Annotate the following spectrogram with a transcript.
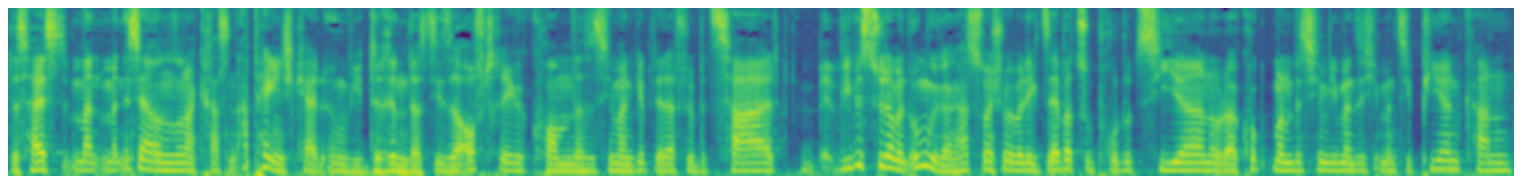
Das heißt, man, man ist ja in so einer krassen Abhängigkeit irgendwie drin, dass diese Aufträge kommen, dass es jemanden gibt, der dafür bezahlt. Wie bist du damit umgegangen? Hast du zum Beispiel überlegt, selber zu produzieren oder guckt man ein bisschen, wie man sich emanzipieren kann?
